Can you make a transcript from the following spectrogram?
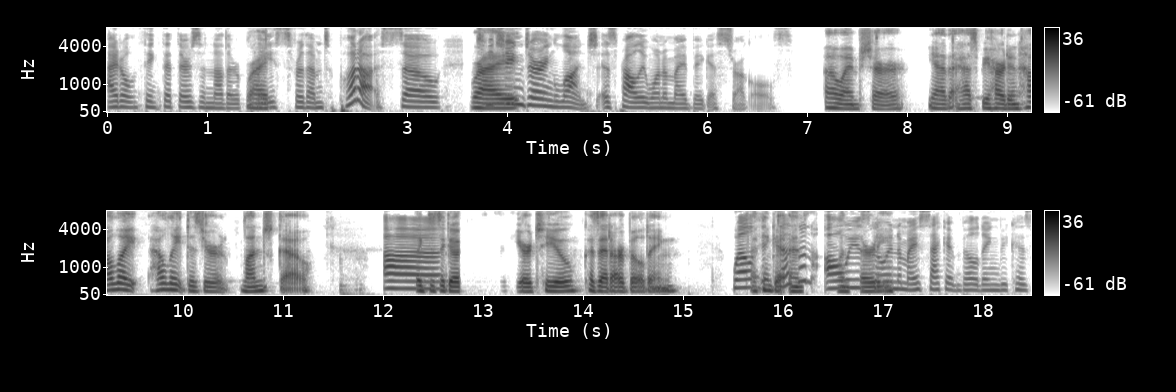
I don't think that there's another place right. for them to put us. So right. teaching during lunch is probably one of my biggest struggles. Oh, I'm sure. Yeah, that has to be hard. And how late how late does your lunch go? Uh, like does it go year two? Because at our building, well, it doesn't always go into my second building because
